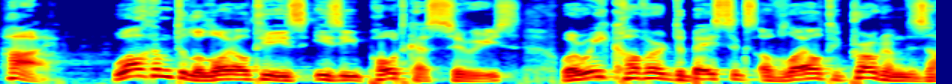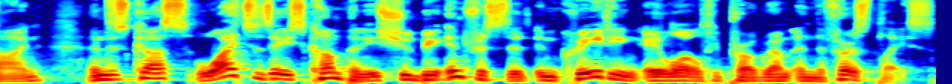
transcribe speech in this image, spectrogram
Hi. Welcome to the Loyalty is Easy podcast series, where we cover the basics of loyalty program design and discuss why today's companies should be interested in creating a loyalty program in the first place.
